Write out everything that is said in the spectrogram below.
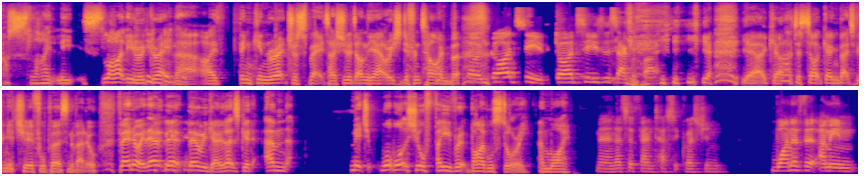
heart. slightly, slightly regret that. I think in retrospect, I should have done the outreach a different time. But No, God sees. God sees the sacrifice. yeah, yeah, okay. I'll have to start going back to being a cheerful person about it all. But anyway, there, there, there we go. That's good. Um, Mitch, what, what's your favourite Bible story and why? Man, that's a fantastic question. One of the, I mean,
